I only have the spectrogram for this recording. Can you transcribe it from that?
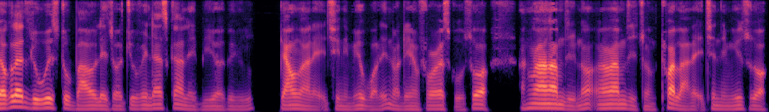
Douglas Lewis တို့ဘာလို့လဲကျွန်တော် Juventus ကလည်းပြီးတော့သူ ပြောင်းလာတဲ့အခြေအနေမျိုးပေါ့လေ Nottingham Forest ကိုဆိုတော့အငှားလားမသိဘူးเนาะအငှားလားမသိကျွန်တော်ထွက်လာတဲ့အခြေအနေမျိုးဆိုတော့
